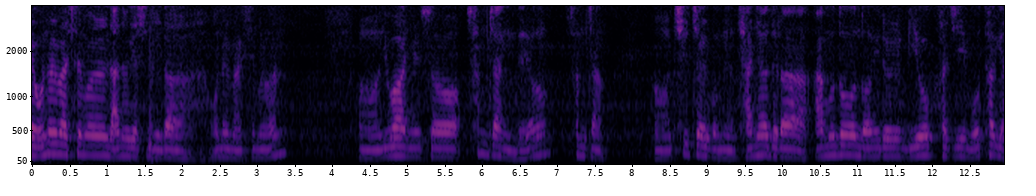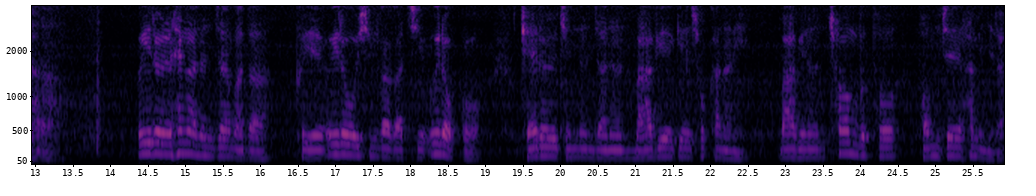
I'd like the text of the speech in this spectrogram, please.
오늘 말씀을 나누겠습니다. 오늘 말씀은 어, 요한일서 3장인데요. 3장 어, 7절 보면 자녀들아 아무도 너희를 미혹하지 못하게 하라. 의를 행하는 자마다 그의 의로우심과 같이 의롭고 죄를 짓는 자는 마귀에게 속하나니 마귀는 처음부터 범죄함이니라.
